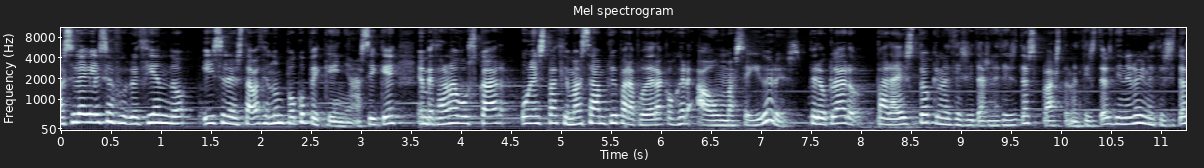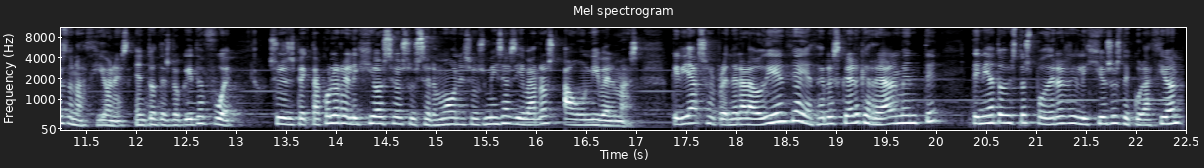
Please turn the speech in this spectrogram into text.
Así la iglesia fue creciendo y se le estaba haciendo un poco pequeña, así que empezaron a buscar un espacio más amplio para poder acoger aún más seguidores. Pero claro, para esto, ¿qué necesitas? Necesitas pasta, necesitas dinero y necesitas donaciones. Entonces lo que hizo fue sus espectáculos religiosos, sus sermones, sus misas, llevarlos a un nivel más. Quería sorprender a la audiencia y hacerles creer que realmente tenía todos estos poderes religiosos de curación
